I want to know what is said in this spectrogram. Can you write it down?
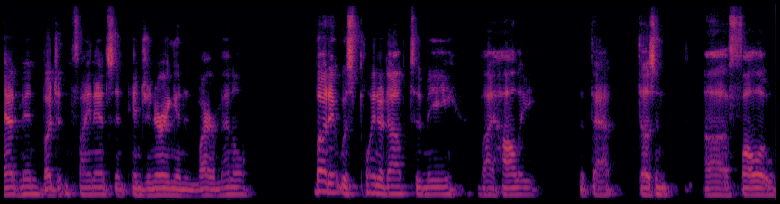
admin, budget and finance, and engineering and environmental. But it was pointed out to me by Holly that that doesn't uh, follow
